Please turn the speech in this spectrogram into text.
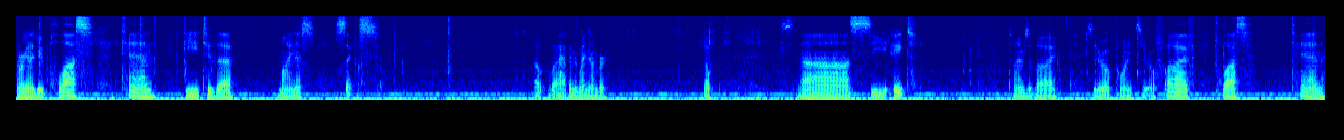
we're going to do plus 10 e to the minus 6. Oh, what happened to my number? Oh, uh, C8 times it by 0 0.05 plus 10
